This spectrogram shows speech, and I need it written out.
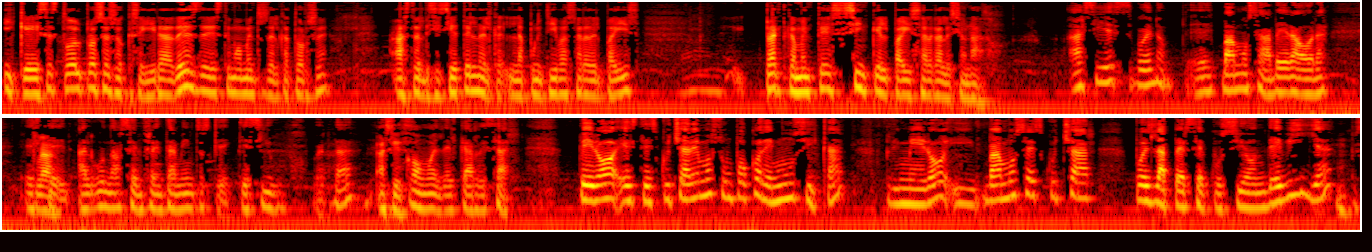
Y que ese es todo el proceso que seguirá desde este momento, desde el 14 hasta el 17, en el que la punitiva sale del país, prácticamente sin que el país salga lesionado. Así es, bueno, eh, vamos a ver ahora este, algunos enfrentamientos que, que sí hubo, ¿verdad? Así es. Como el del Carrizal. Pero este, escucharemos un poco de música primero y vamos a escuchar pues la persecución de Villa, pues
